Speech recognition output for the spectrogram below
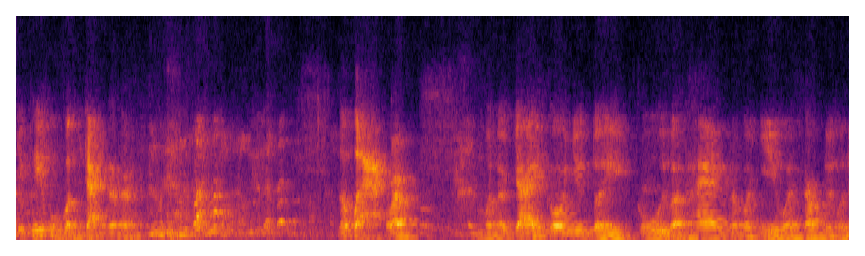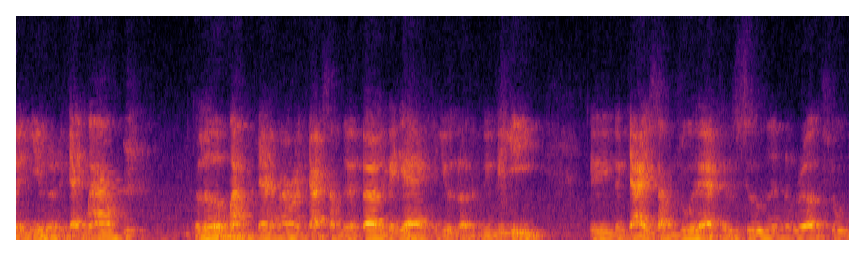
Chỉ thiếu một vầng trăng đó thôi. Nó bạc lắm mà nó cháy coi như tùy củi và than nó có nhiều hay không? Nếu mà nó nhiều là nó cháy mau. Lửa mạnh cháy mau nó cháy xong rồi tên là cái vàng ở dưới là nguyên cái gì? Thì nó cháy xong xuôi hết thì xương nó, nó rớt xuống.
